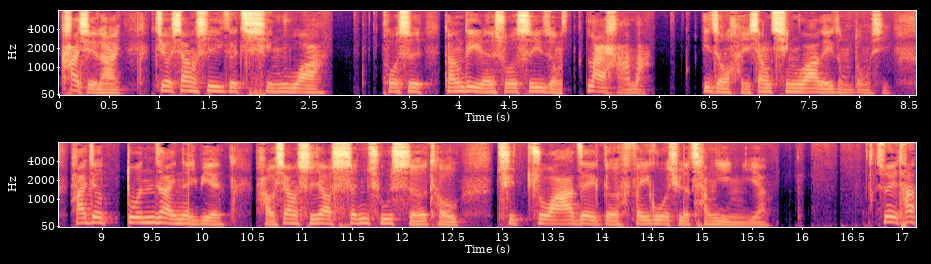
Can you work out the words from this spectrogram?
看起来就像是一个青蛙，或是当地人说是一种癞蛤蟆。一种很像青蛙的一种东西，它就蹲在那边，好像是要伸出舌头去抓这个飞过去的苍蝇一样。所以它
